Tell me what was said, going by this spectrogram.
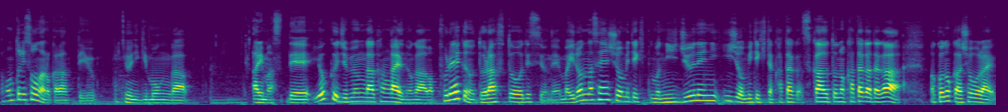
本当にそうなのかなっていうふうに疑問があります。でよく自分が考えるのが、まあ、プロ野球のドラフトですよね、まあ、いろんな選手を見てきてもう20年以上見てきた方スカウトの方々が、まあ、この子は将来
